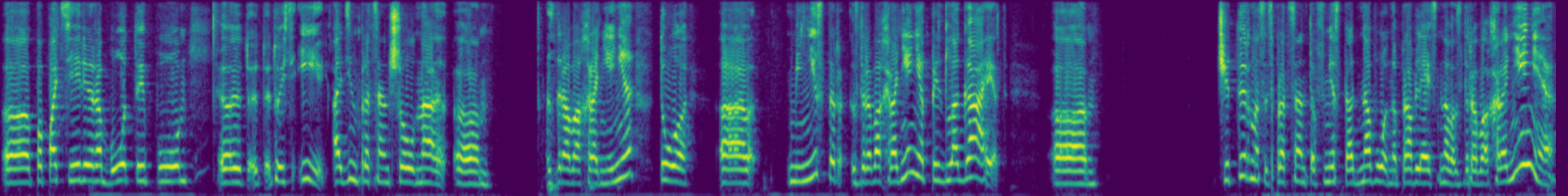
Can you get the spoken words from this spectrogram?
э, по потере работы, по... Э, то есть и 1% шел на здравоохранение, то министр здравоохранения предлагает 14% вместо одного направлять на здравоохранение,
